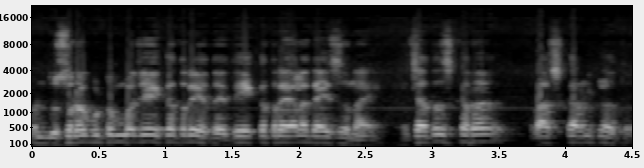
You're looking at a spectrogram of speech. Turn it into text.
पण दुसरं कुटुंब जे एकत्र येत आहे ते एकत्र यायला द्यायचं नाही. ह्याच्यातच खरं राजकारण कळतं.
